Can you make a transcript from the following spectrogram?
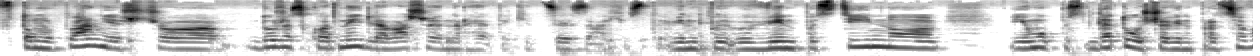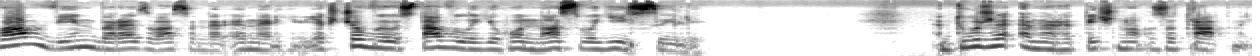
В тому плані, що дуже складний для вашої енергетики цей захист. Він, він постійно, йому для того, щоб він працював, він бере з вас енергію. Якщо ви ставили його на своїй силі, дуже енергетично затратний.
